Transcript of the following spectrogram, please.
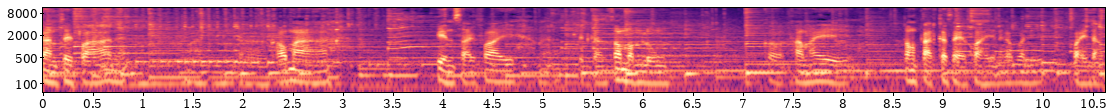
การไฟฟ้าเนี่ยเขามาเปลี่ยนสายไฟเป็นการซ่อมบำรุง ก็ทำให้ต้องตัดกระแสไฟนะครับ วันนี้ไฟดับ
